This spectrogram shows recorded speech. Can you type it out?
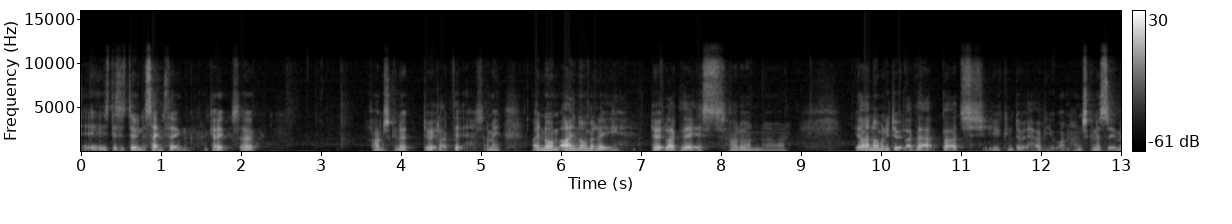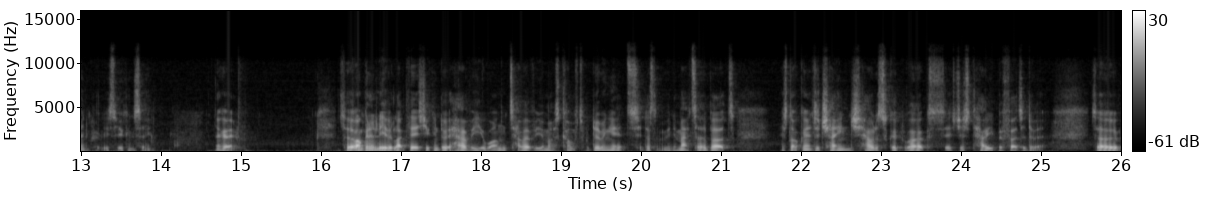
this is doing the same thing. Okay, so I'm just going to do it like this. I mean, I norm I normally do it like this. Hold on. Uh, yeah, I normally do it like that, but you can do it however you want. I'm just going to zoom in quickly so you can see. Okay. So I'm going to leave it like this. You can do it however you want, however you're most comfortable doing it. It doesn't really matter, but it's not going to change how the script works. It's just how you prefer to do it. So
